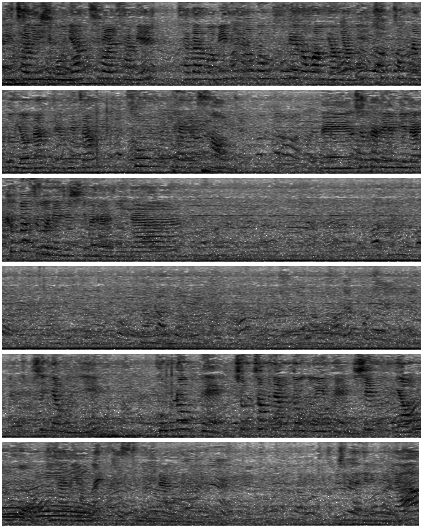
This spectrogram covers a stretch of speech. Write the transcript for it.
2025년 7월 3일 사단법인 한국 후계농업 경영인 충청남도 연합회 회장 송태성. 네, 축하드립니다. 큰 박수 보내주시기 바랍니다. 신영호님, 공로패 충청남도 의회 신영호 이사 내용은 같습니다. 축하드립니다.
